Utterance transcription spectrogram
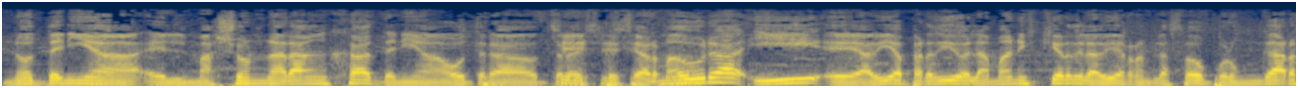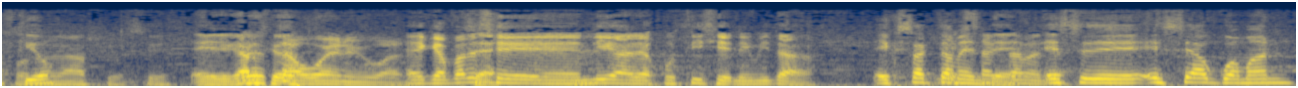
no tenía el mayón naranja, tenía otra otra Sí, especie sí, de armadura y eh, había perdido la mano izquierda y la había reemplazado por un garfio. Por Garfio, sí. El garfio está de- bueno igual. El que aparece Sí. en Liga de la Justicia Ilimitada. Exactamente. Exactamente. Ese, ese Aquaman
